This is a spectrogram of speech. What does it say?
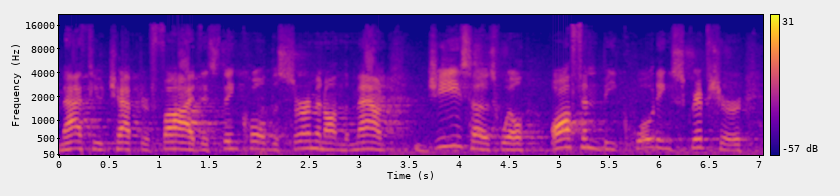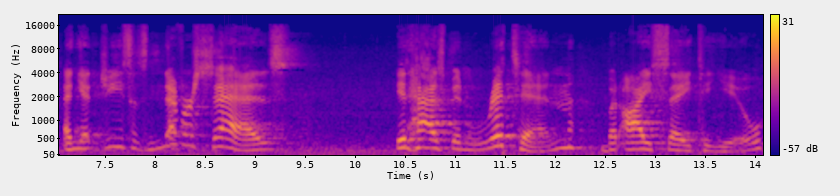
Matthew chapter 5, this thing called the Sermon on the Mount, Jesus will often be quoting scripture, and yet Jesus never says, It has been written, but I say to you.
